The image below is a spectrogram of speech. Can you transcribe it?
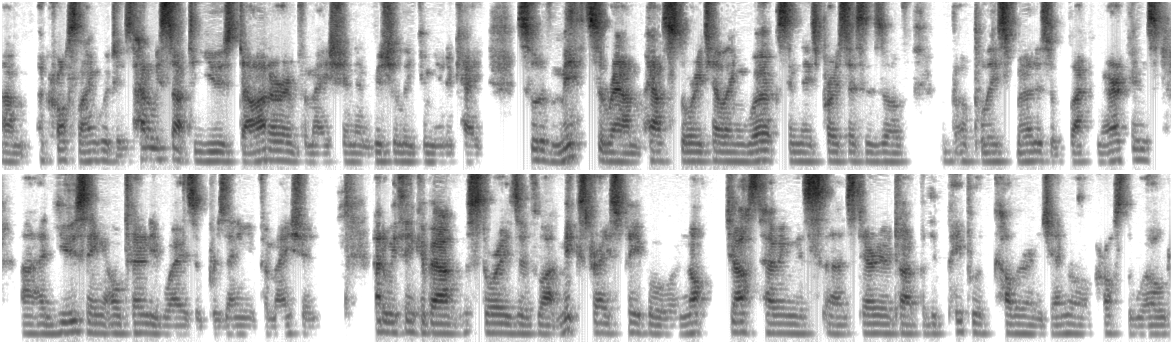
um, across languages? How do we start to use data information and visually communicate sort of myths around how storytelling works in these processes of, of police murders of Black Americans uh, and using alternative ways of presenting information? How do we think about the stories of like mixed race people and not just having this uh, stereotype, but the people of color in general across the world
